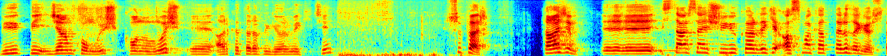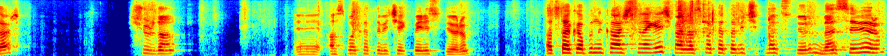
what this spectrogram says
büyük bir cam konmuş, konulmuş e, arka tarafı görmek için. Süper. Tacım, e, istersen şu yukarıdaki asma katları da göster. Şuradan e, asma katı bir çekmeni istiyorum. Hatta kapının karşısına geç. Ben asma kata bir çıkmak istiyorum. Ben seviyorum.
